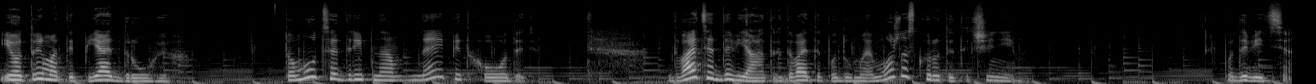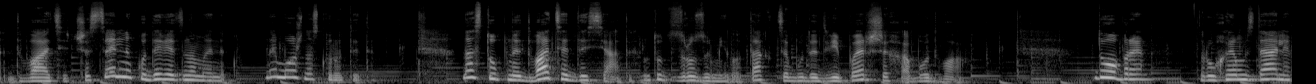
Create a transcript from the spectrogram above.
і отримати 5 других. Тому цей дріб нам не підходить. 29. Давайте подумаємо, можна скоротити чи ні? Подивіться, 20 в чисельнику, 9 знаменнику. Не можна скоротити. Наступний 20 десятих. Ну тут зрозуміло, так? Це буде 2 перших або 2. Добре. Рухаємось далі.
